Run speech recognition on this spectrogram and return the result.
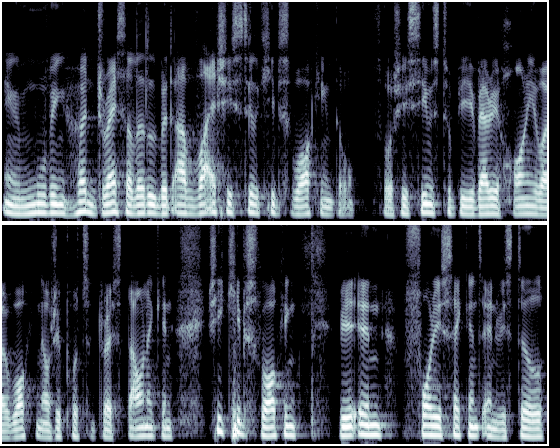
moving her dress a little bit up while she still keeps walking though. So she seems to be very horny while walking. Now she puts the dress down again. She keeps walking. We're in 40 seconds and we still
